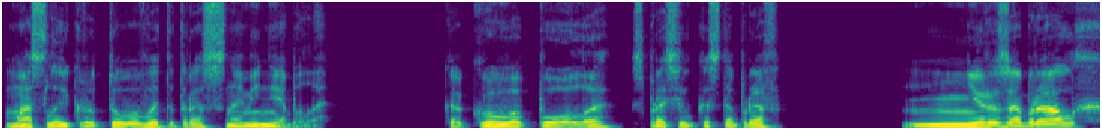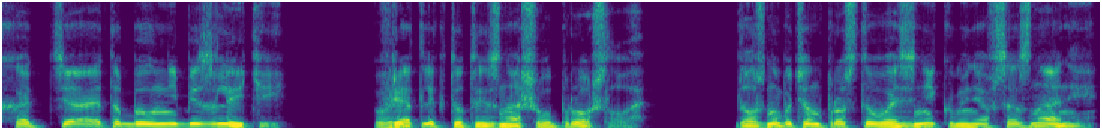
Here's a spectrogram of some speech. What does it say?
Масла и Крутого в этот раз с нами не было. «Какого пола?» — спросил Костоправ. Не разобрал, хотя это был не безликий. Вряд ли кто-то из нашего прошлого. Должно быть, он просто возник у меня в сознании.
